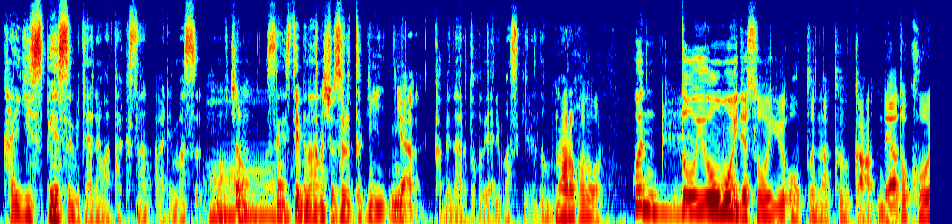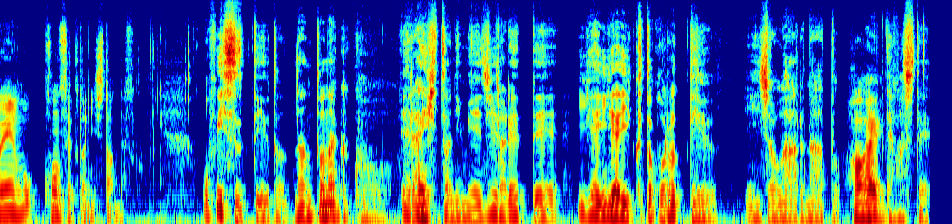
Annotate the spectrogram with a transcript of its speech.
会議スペースみたいなのがたくさんあります。もちろん、センシティブな話をするときには壁のあるところでやりますけれども。なるほど。これどういう思いでそういうオープンな空間で、あと公園をコンセプトにしたんですか？オフィスっていうと、なんとなくこう、偉い人に命じられて、いやいや行くところっていう印象があるなと思ってまして、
